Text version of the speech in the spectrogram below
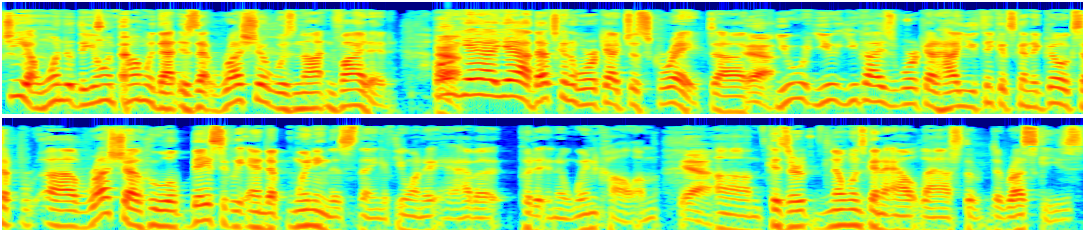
Gee, I wonder. The only problem with that is that Russia was not invited. Oh Yeah. yeah, yeah, that's going to work out just great. Uh, Yeah. You you you guys work out how you think it's going to go. Except uh, Russia, who will basically end up winning this thing if you want to have a put it in a win column. Yeah. Because no one's going to outlast the the Ruskies.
